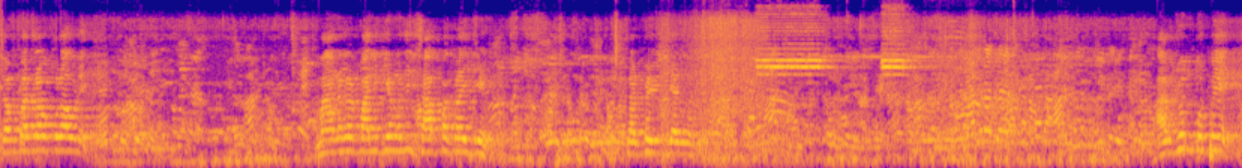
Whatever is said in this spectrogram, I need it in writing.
संपतराव कुलावडे महानगरपालिकेमध्ये साप पकडायचे. सर्पे विद्यांमध्ये. अर्जुन तुपे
